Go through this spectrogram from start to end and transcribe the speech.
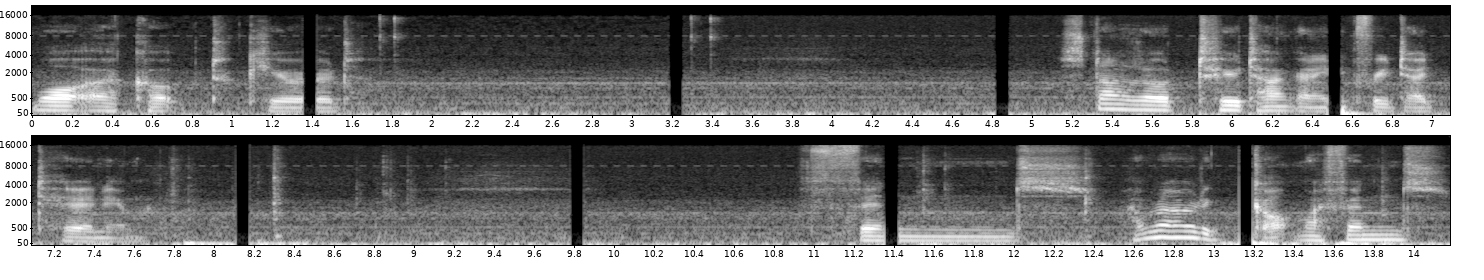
Water cooked, cured. Standard or two tank, I need three titanium. fins. Haven't I already got my fins?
